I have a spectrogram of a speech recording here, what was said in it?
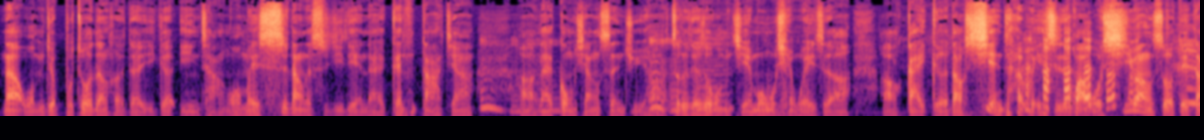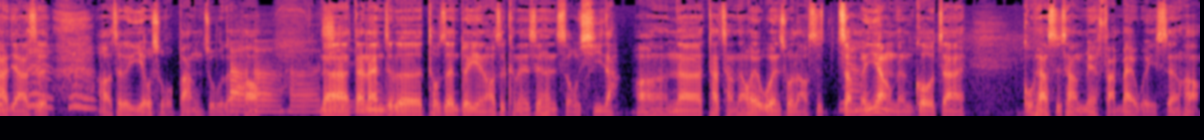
那我们就不做任何的一个隐藏，我们会适当的时机点来跟大家，啊，来共襄盛举哈。这个就是我们节目目前为止啊，啊，改革到现在为止的话，我希望说对大家是 啊，这个有所帮助的哈。那当然，这个投资人对严老师可能是很熟悉的啊。那他常常会问说，老师怎么样能够在股票市场里面反败为胜哈？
